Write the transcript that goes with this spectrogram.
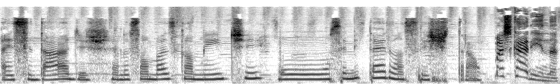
as cidades, elas são basicamente um cemitério ancestral. Mas, Karina,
